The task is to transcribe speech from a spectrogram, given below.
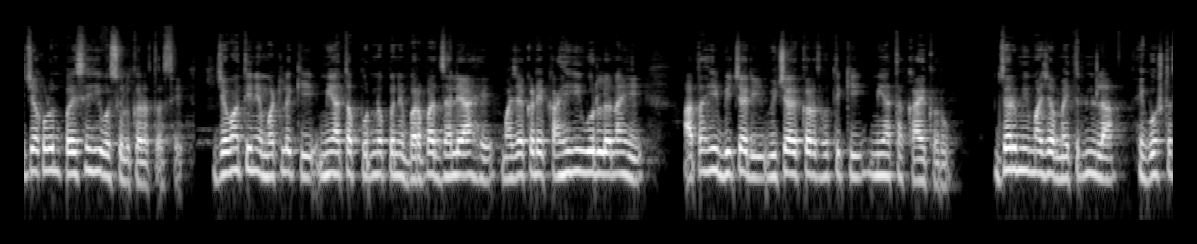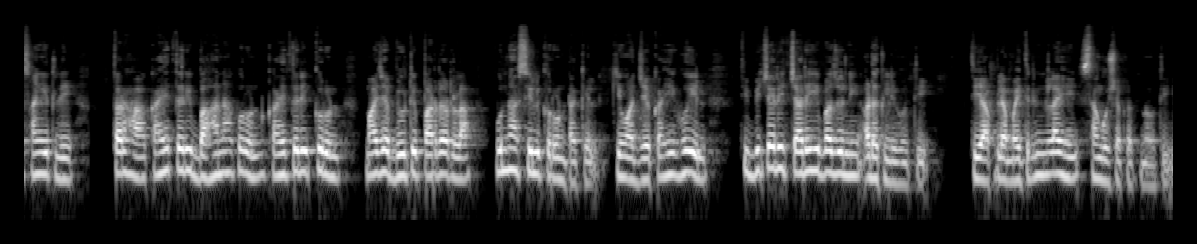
तिच्याकडून पैसेही वसूल करत असे. जेव्हा तिने म्हटलं की मी आता पूर्णपणे बर्बाद झाले आहे माझ्याकडे काहीही उरलं नाही आता ही बिचारी विचार करत होती की मी आता काय करू? जर मी माझ्या मैत्रिणीला ही गोष्ट सांगितली तर हा काहीतरी बहाणा करून काहीतरी करून माझ्या ब्युटी पार्लरला पुन्हा सील करून टाकेल किंवा जे काही होईल ती बिचारी चारही बाजूनी अडकली होती. ती आपल्या मैत्रिणीलाही सांगू शकत नव्हती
